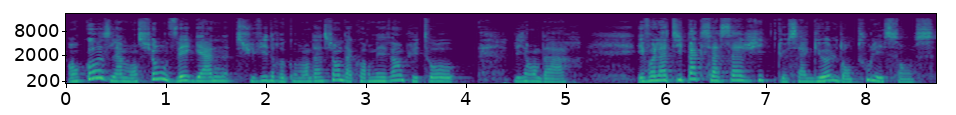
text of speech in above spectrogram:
En cause, la mention vegan, suivie de recommandations d'accords mévins plutôt viandard. Et voilà pas que ça s'agite, que ça gueule dans tous les sens.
